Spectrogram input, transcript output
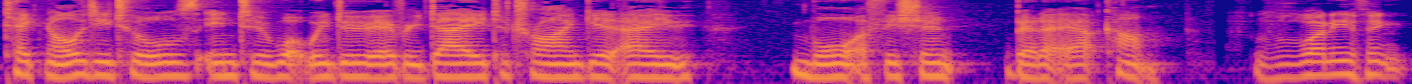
technology tools into what we do every day to try and get a more efficient, better outcome. Why do you think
